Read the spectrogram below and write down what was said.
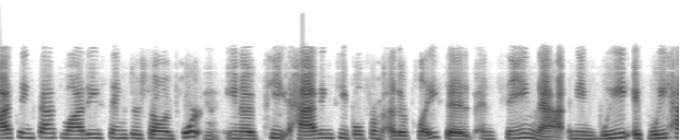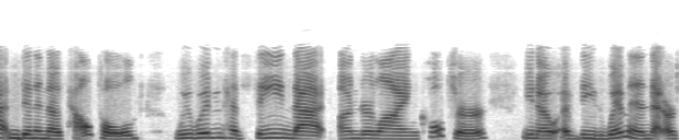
I think that's why these things are so important. You know, pe- having people from other places and seeing that. I mean, we if we hadn't been in those households, we wouldn't have seen that underlying culture, you know, of these women that are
